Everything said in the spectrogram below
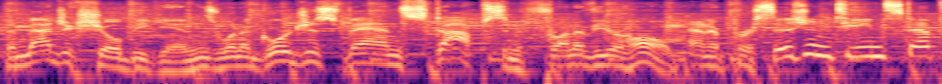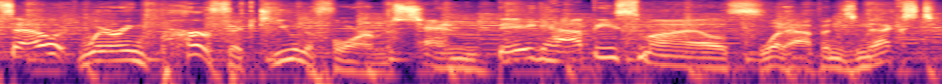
The magic show begins when a gorgeous van stops in front of your home and a precision team steps out wearing perfect uniforms and big happy smiles. What happens next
